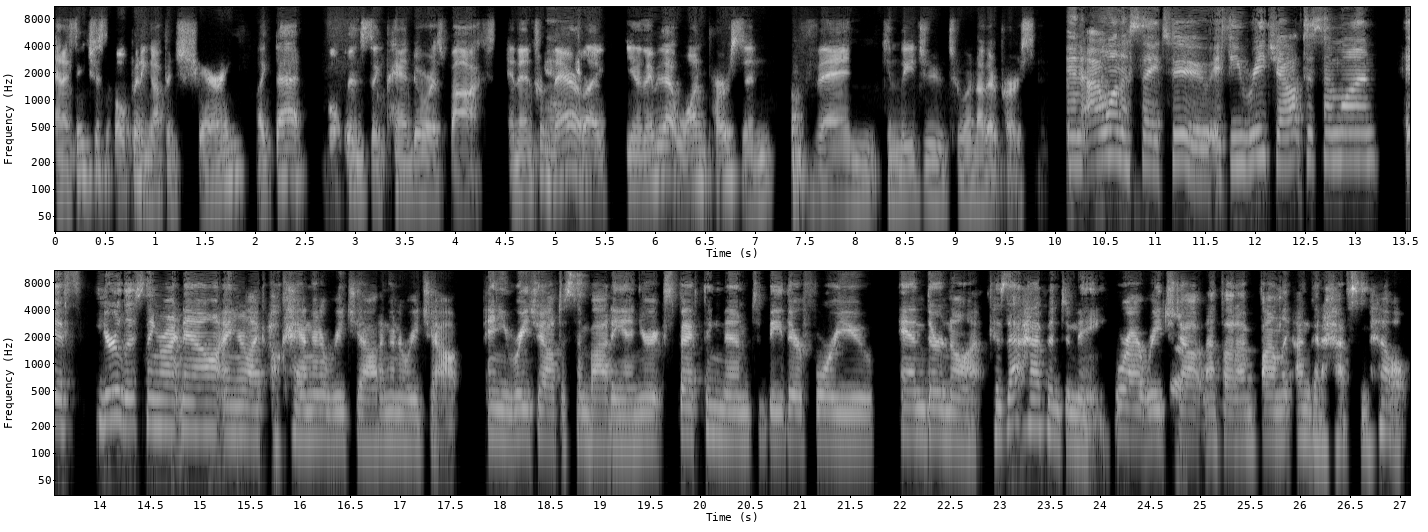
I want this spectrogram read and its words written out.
And I think just opening up and sharing like that opens the Pandora's box. And then from yeah. there, like, you know, maybe that one person then can lead you to another person. And I want to say too, if you reach out to someone, if you're listening right now and you're like, okay, I'm going to reach out, I'm going to reach out, and you reach out to somebody and you're expecting them to be there for you and they're not, because that happened to me where I reached yeah. out and I thought, I'm finally, I'm going to have some help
